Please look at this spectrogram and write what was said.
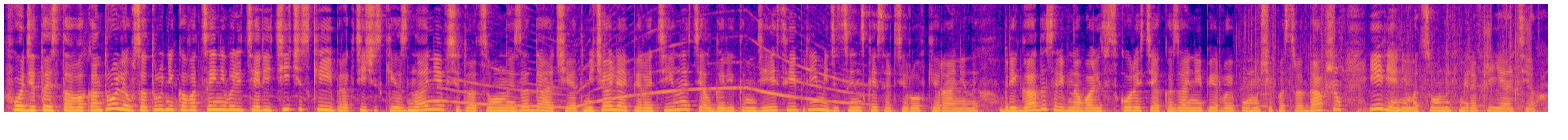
В ходе тестового контроля у сотрудников оценивали теоретические и практические знания в ситуационной задаче, отмечали оперативность и алгоритм действий при медицинской сортировке раненых. Бригады соревновались в скорости оказания первой помощи пострадавшим и реанимационных мероприятиях.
